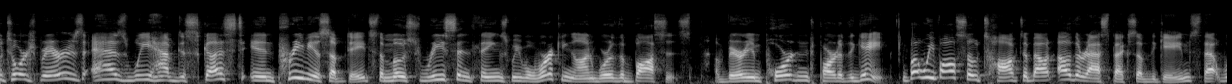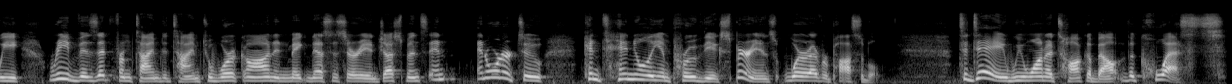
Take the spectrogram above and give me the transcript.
Hello, torchbearers. As we have discussed in previous updates, the most recent things we were working on were the bosses, a very important part of the game. But we've also talked about other aspects of the games that we revisit from time to time to work on and make necessary adjustments in, in order to continually improve the experience wherever possible. Today, we want to talk about the quests,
